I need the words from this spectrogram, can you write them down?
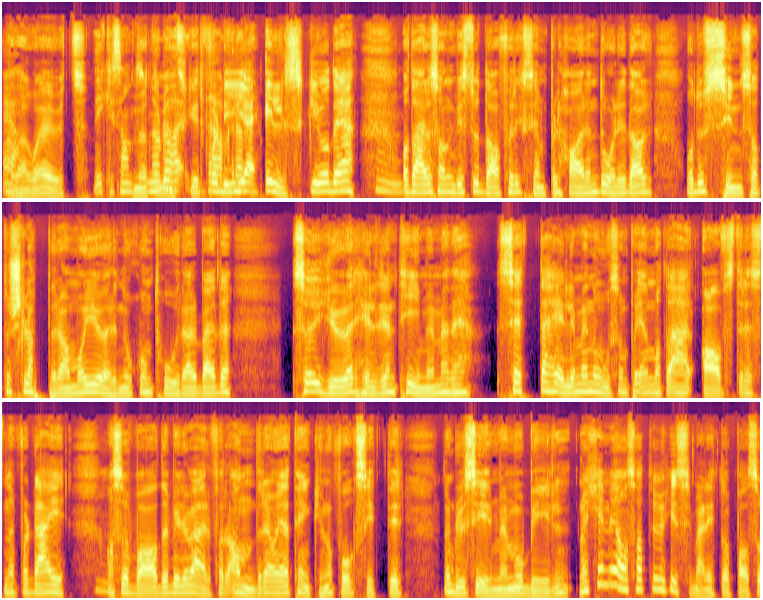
Ja, Ja, da går jeg ut. ikke sant. Møter har- mennesker. det er Fordi jeg elsker jo det. det. Mm. Og det er sånn, hvis du da eksempel har en dårlig dag, og du syns at du slapper av med å gjøre noe kontorarbeide, så gjør heller en time med det. Sett deg heller med noe som på en måte er avstressende for deg, Mm. altså hva det ville være for andre, og jeg tenker når folk sitter, når du sier med mobilen, nå kjenner jeg også at du hisser meg litt opp altså,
